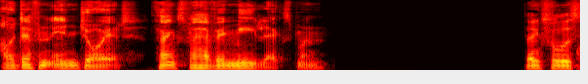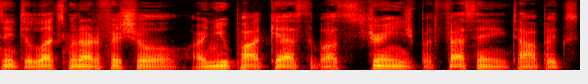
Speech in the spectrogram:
I'll definitely enjoy it. Thanks for having me, Lexman. Thanks for listening to Lexman Artificial, our new podcast about strange but fascinating topics.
